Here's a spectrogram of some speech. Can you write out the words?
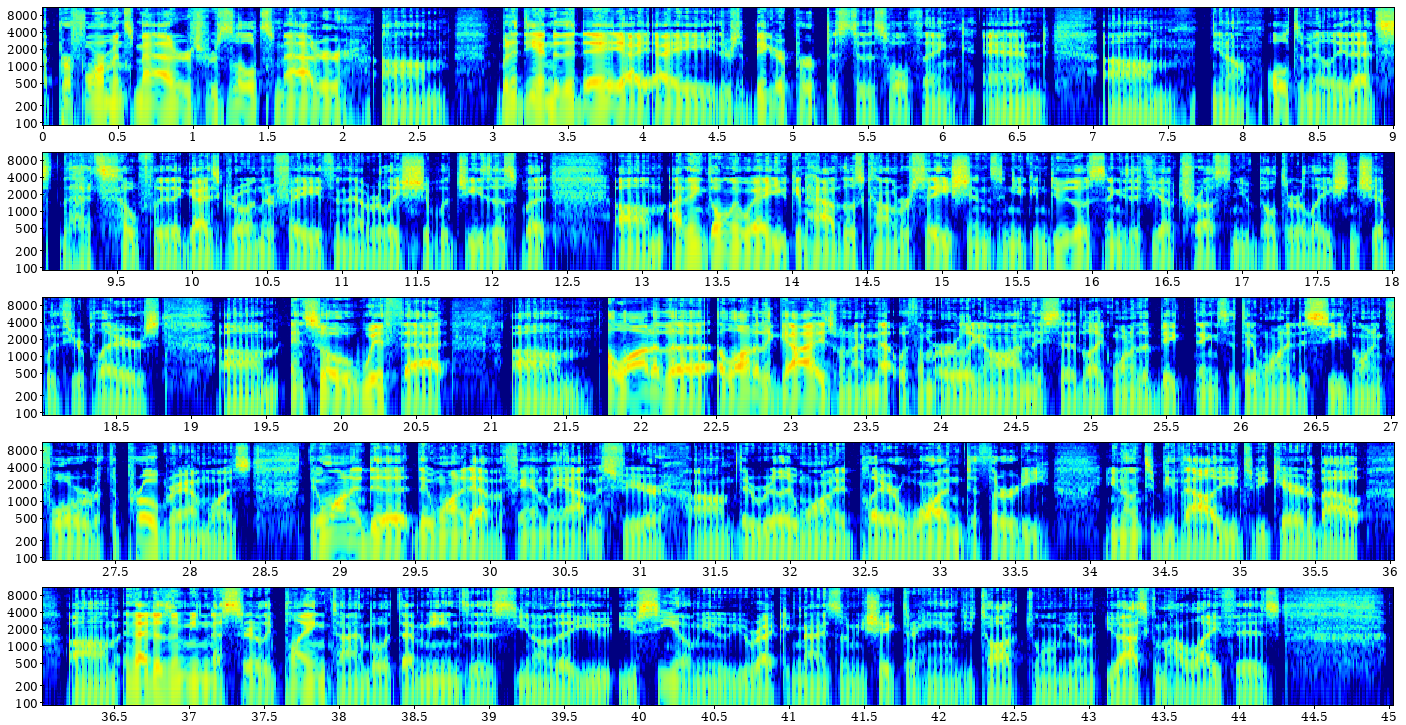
performance matters, results matter, um, but at the end of the day, I, I, there's a bigger purpose to this whole thing, and um, you know, ultimately, that's that's hopefully that guys grow in their faith and they have a relationship with Jesus. But um, I think the only way you can have those conversations and you can do those things if you have trust and you've built a relationship with your players. Um, and so with that um, a lot of the a lot of the guys when I met with them early on, they said like one of the big things that they wanted to see going forward with the program was they wanted to they wanted to have a family atmosphere. Um, they really wanted player one to thirty, you know, to be valued, to be cared about. Um, and that doesn't mean necessarily playing time, but what that means is you know that you you see them, you you recognize them, you shake their hand, you talk to them, you you ask them how life is.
